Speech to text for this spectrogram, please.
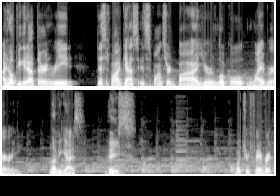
I hope you get out there and read. This podcast is sponsored by your local library. Love you guys. Peace. What's your favorite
